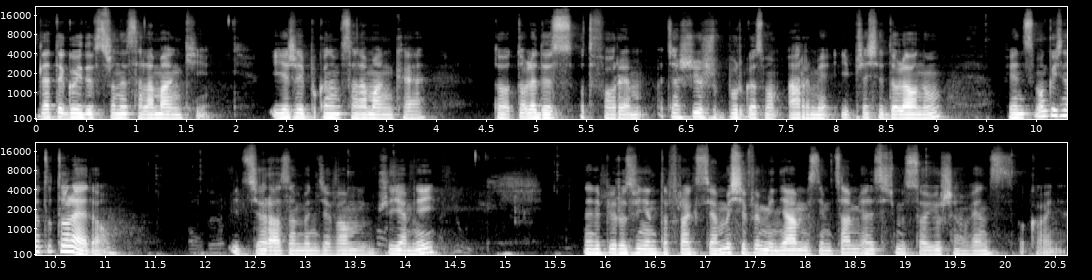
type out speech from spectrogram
dlatego idę w stronę Salamanki. I jeżeli pokonam Salamankę, to Toledo jest otworem, chociaż już w Burgos mam armię i przejście do Leonu, więc mogę iść na to Toledo. idźcie razem, będzie wam przyjemniej. Najlepiej rozwinięta frakcja. My się wymieniamy z Niemcami, ale jesteśmy sojuszem, więc spokojnie.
